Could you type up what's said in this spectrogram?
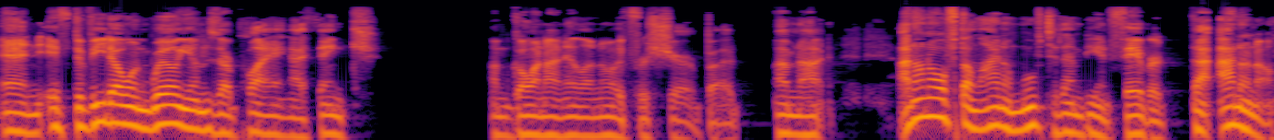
and if DeVito and Williams are playing, I think I'm going on Illinois for sure. But I'm not. I don't know if the line will move to them being favored. That I don't know.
